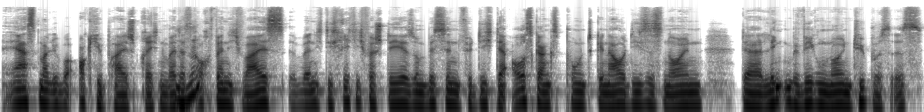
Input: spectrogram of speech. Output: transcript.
erstmal über Occupy sprechen, weil das mhm. auch, wenn ich weiß, wenn ich dich richtig verstehe, so ein bisschen für dich der Ausgangspunkt genau dieses neuen, der linken Bewegung neuen Typus ist.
